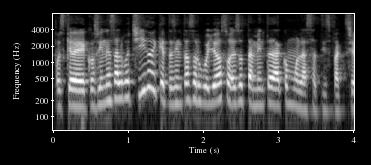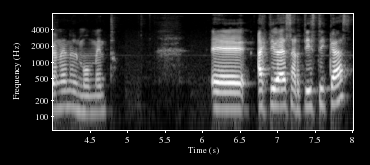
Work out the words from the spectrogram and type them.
pues que cocines algo chido y que te sientas orgulloso, eso también te da como la satisfacción en el momento. Eh, actividades artísticas,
